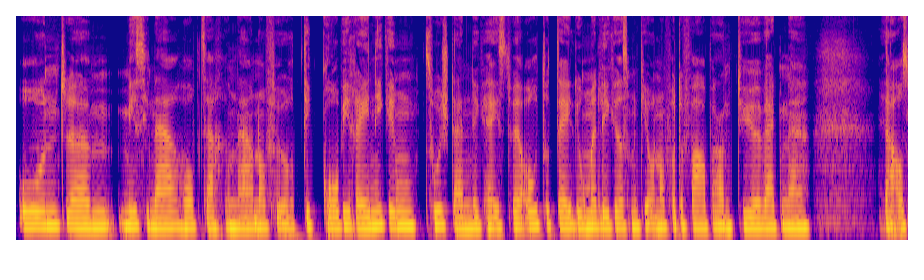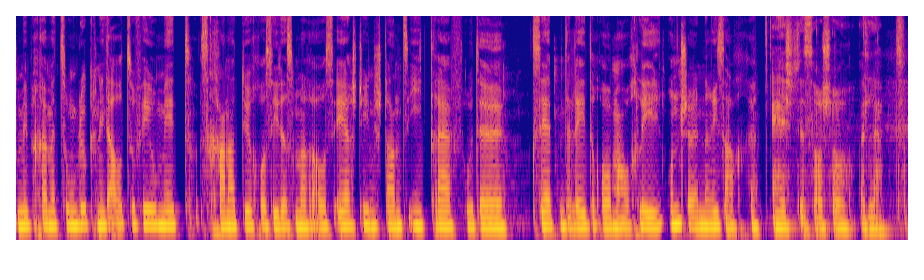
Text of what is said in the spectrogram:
Und ähm, wir sind dann hauptsächlich dann noch für die grobe Reinigung zuständig. Heisst, wenn Autoteile rumliegen, dass wir die auch noch von der Fahrbahn wegnehmen. Ja, also wir bekommen zum Glück nicht allzu viel mit. Es kann natürlich auch sein, dass wir als erste Instanz eintreffen und dann sieht man dann leider auch mal ein bisschen unschönere Sachen. Hast du das auch schon erlebt?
